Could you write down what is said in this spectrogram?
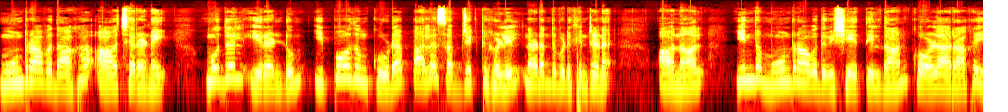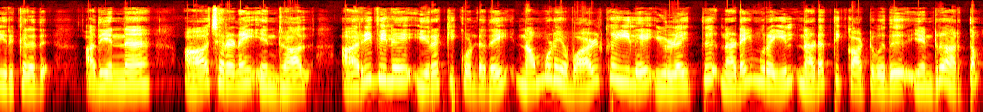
மூன்றாவதாக ஆச்சரணை. முதல் இரண்டும் இப்போதும் கூட பல சப்ஜெக்டுகளில் நடந்து விடுகின்றன. ஆனால் இந்த மூன்றாவது விஷயத்தில்தான் கோளாறாக இருக்கிறது. அது என்ன? ஆச்சரணை என்றால் அறிவிலே இறக்கி கொண்டதை நம்முடைய வாழ்க்கையிலே இழைத்து நடைமுறையில் நடத்தி காட்டுவது என்று அர்த்தம்.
